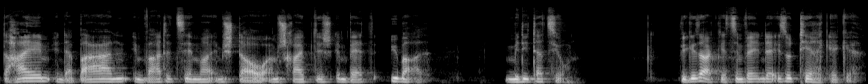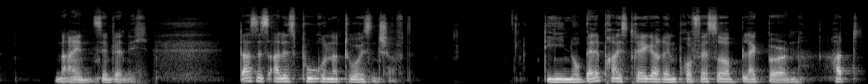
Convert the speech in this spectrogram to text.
Daheim, in der Bahn, im Wartezimmer, im Stau, am Schreibtisch, im Bett, überall. Meditation. Wie gesagt, jetzt sind wir in der Esoterik-Ecke. Nein, sind wir nicht. Das ist alles pure Naturwissenschaft. Die Nobelpreisträgerin Professor Blackburn hat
